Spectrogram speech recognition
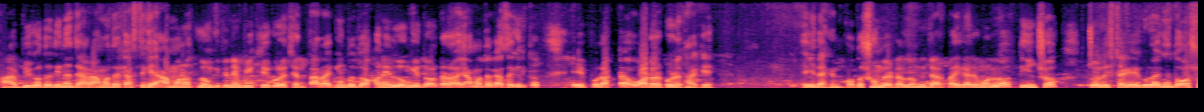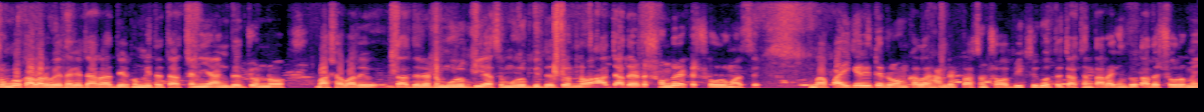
আর বিগত দিনে যারা আমাদের কাছ থেকে আমানত লুঙ্গি টেনে বিক্রি করেছেন, তারা কিন্তু যখন এই লুঙ্গি দরকার হয়, আমাদের কাছে কিন্তু এই প্রোডাক্টটা অর্ডার করে থাকে। এই দেখেন, কত সুন্দর একটা লুঙ্গি, যার পাইকারি মূল্য তিনশো চল্লিশ টাকা। এগুলো কিন্তু অসংখ্য কালার হয়ে থাকে। যারা যেরকম নিতে চাচ্ছেন ইয়াংদের জন্য বাসা বাড়ি যাদের একটা মুরব্বি আছে, মুরব্বীদের জন্য, আর যাদের একটা সুন্দর একটা শোরুম আছে, বা পাইকারিতে রং কালার হান্ড্রেড পার্সেন্ট সহ বিক্রি করতে চাচ্ছেন, তারা কিন্তু তাদের শোরুমে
